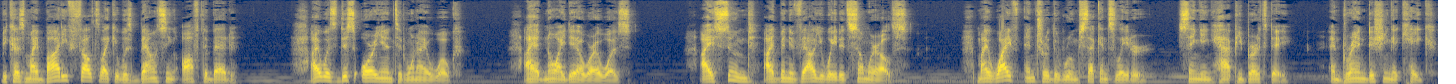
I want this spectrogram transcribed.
because my body felt like it was bouncing off the bed. I was disoriented when I awoke. I had no idea where I was. I assumed I'd been evaluated somewhere else. My wife entered the room seconds later, singing happy birthday and brandishing a cake.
